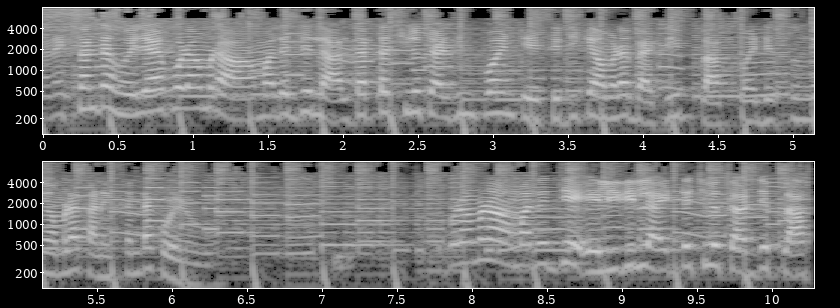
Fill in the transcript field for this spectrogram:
কানেকশানটা হয়ে যাওয়ার পর আমরা, আমাদের যে লাল তারটা ছিল চার্জিং পয়েন্টে সেটিকে আমরা ব্যাটারি প্লাস পয়েন্টের সঙ্গে আমরা কানেকশানটা করে নেব। এরপর আমরা আমাদের যে এলইডি লাইটটা ছিল, তার যে প্লাস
